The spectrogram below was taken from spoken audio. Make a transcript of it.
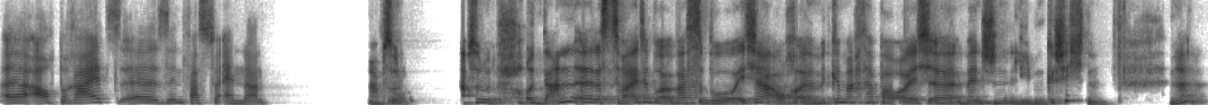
äh, auch bereit äh, sind, was zu ändern. Absolut. So. Absolut. Und dann äh, das Zweite, wo, was, wo ich ja auch äh, mitgemacht habe bei euch, äh, Menschen lieben Geschichten. Ne?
